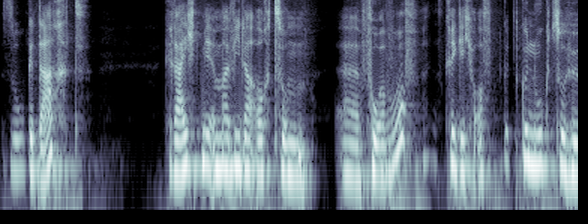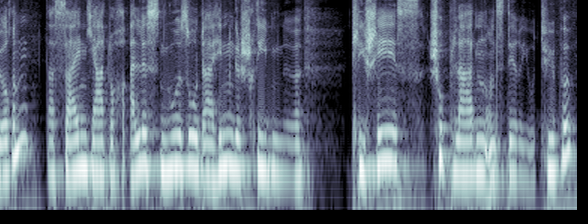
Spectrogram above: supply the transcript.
so gedacht, reicht mir immer wieder auch zum äh, Vorwurf. Das kriege ich oft genug zu hören. Das seien ja doch alles nur so dahingeschriebene Klischees, Schubladen und Stereotype.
